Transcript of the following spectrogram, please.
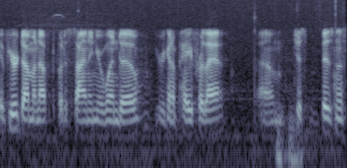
if you're dumb enough to put a sign in your window, you're going to pay for that. Um, mm-hmm. Just business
